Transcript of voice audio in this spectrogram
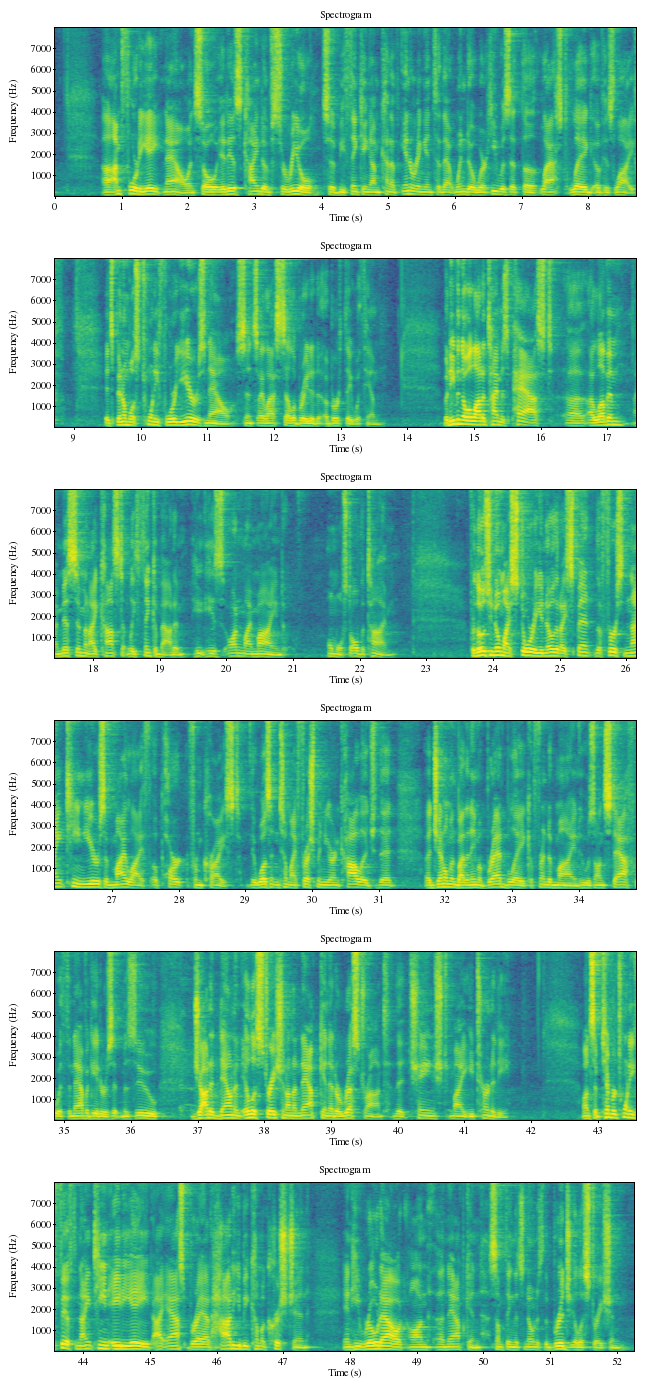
Uh, I'm 48 now, and so it is kind of surreal to be thinking I'm kind of entering into that window where he was at the last leg of his life. It's been almost 24 years now since I last celebrated a birthday with him. But even though a lot of time has passed, uh, I love him, I miss him, and I constantly think about him. He, he's on my mind almost all the time. For those who know my story, you know that I spent the first 19 years of my life apart from Christ. It wasn't until my freshman year in college that a gentleman by the name of Brad Blake, a friend of mine who was on staff with the Navigators at Mizzou, jotted down an illustration on a napkin at a restaurant that changed my eternity. On September 25th, 1988, I asked Brad, How do you become a Christian? And he wrote out on a napkin something that's known as the bridge illustration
